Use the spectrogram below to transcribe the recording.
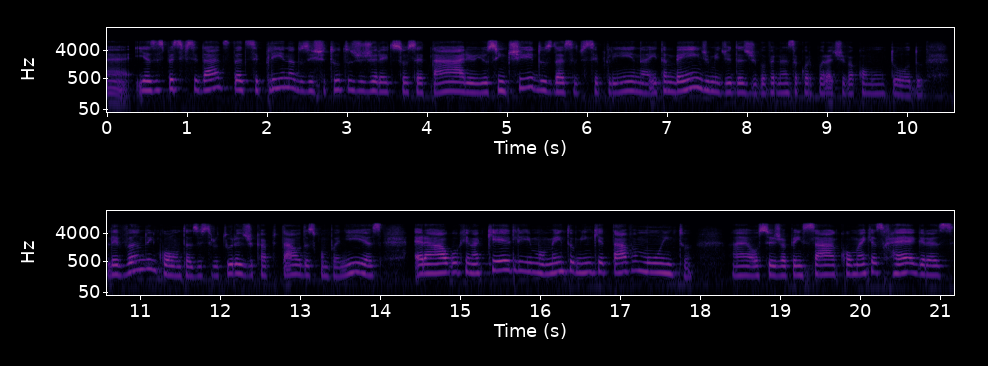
É, e as especificidades da disciplina dos institutos de direito societário e os sentidos dessa disciplina e também de medidas de governança corporativa como um todo, levando em conta as estruturas de capital das companhias, era algo que naquele momento me inquietava muito. É, ou seja, pensar como é que as regras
